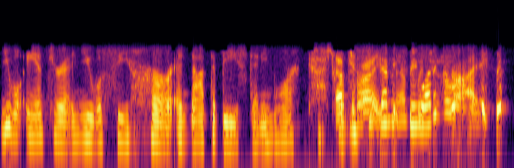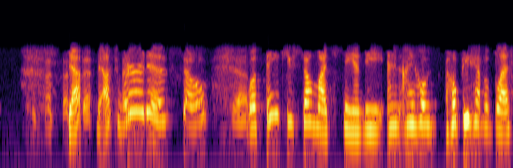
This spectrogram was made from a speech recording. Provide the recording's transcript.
you will answer it and you will see her and not the beast anymore. Gosh That's right. that makes That's me want to cry yep that's where it is so Yeah. well thank you so much sandy and i hope hope you have a blessed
